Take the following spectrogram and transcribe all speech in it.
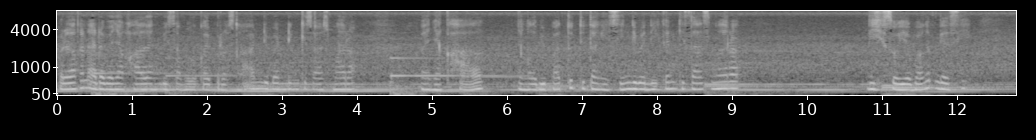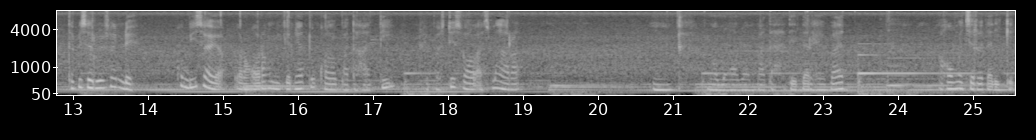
Padahal kan ada banyak hal yang bisa melukai perasaan dibanding kisah asmara. Banyak hal yang lebih patut ditangisin dibandingkan kisah asmara. Dih, soya banget gak sih? Tapi seriusan deh, kok bisa ya orang-orang mikirnya tuh kalau patah hati ya pasti soal asmara. Hmm, ngomong-ngomong patah hati terhebat, aku mau cerita dikit.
